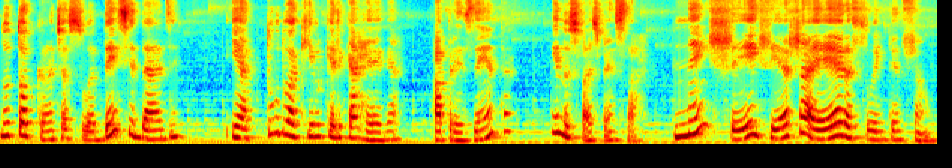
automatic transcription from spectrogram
no tocante à sua densidade e a tudo aquilo que ele carrega, apresenta e nos faz pensar. Nem sei se essa era sua intenção,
